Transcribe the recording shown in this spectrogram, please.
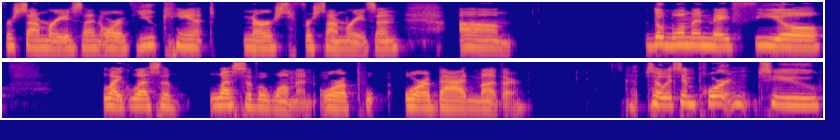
for some reason or if you can't nurse for some reason um, the woman may feel like less of less of a woman or a or a bad mother. So it's important to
